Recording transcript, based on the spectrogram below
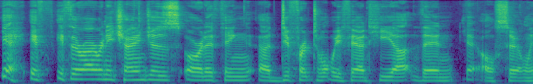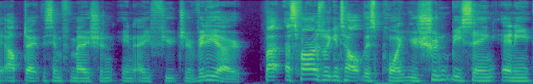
yeah, if, if there are any changes or anything uh, different to what we found here, then yeah, I'll certainly update this information in a future video. But as far as we can tell at this point, you shouldn't be seeing any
